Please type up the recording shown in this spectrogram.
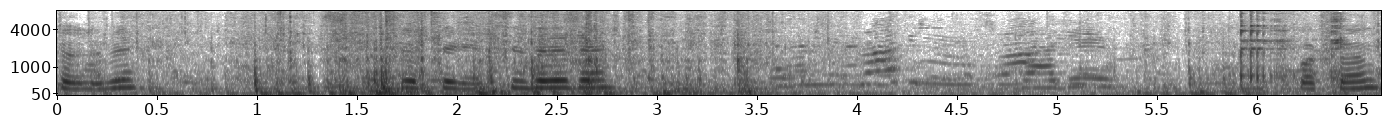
Şöyle bir göstereyim sizlere de. Bakın.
